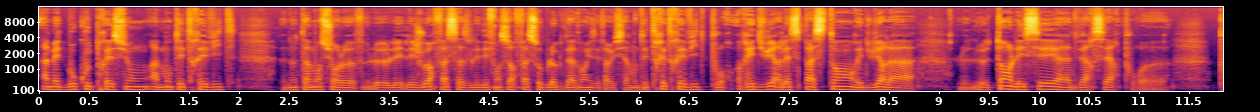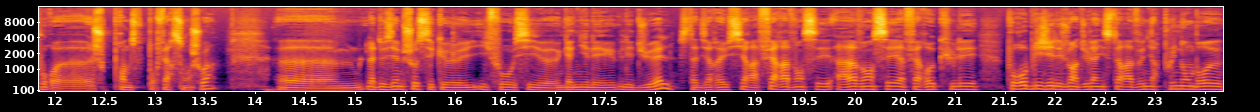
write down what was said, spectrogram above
à mettre beaucoup de pression, à monter très vite, notamment sur le, les joueurs face à les défenseurs face au bloc d'avant. Ils avaient réussi à monter très très vite pour réduire l'espace-temps, réduire le, temps laissé à l'adversaire pour, euh, euh, prendre, pour faire son choix. Euh, la deuxième chose, c'est qu'il faut aussi gagner les, duels, c'est-à-dire réussir à faire avancer, à avancer, à faire reculer, pour obliger les joueurs du Leinster à venir plus nombreux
